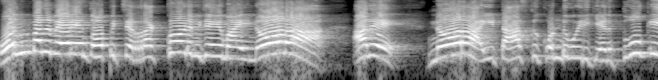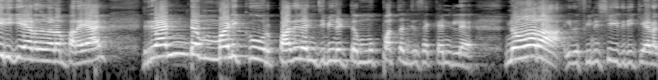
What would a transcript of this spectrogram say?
ഒൻപത് പേരെയും തോപ്പിച്ച് റെക്കോർഡ് വിജയമായി. നോറ. അതെ നോറ ഈ ടാസ്ക് കൊണ്ടുപോയിരിക്കുകയാണ് തൂക്കിയിരിക്കുകയാണെന്ന് വേണം പറയാൻ. രണ്ട് മണിക്കൂർ പതിനഞ്ച് മിനിറ്റ് മുപ്പത്തഞ്ച് സെക്കൻഡിൽ നോറ ഇത് ഫിനിഷ് ചെയ്തിരിക്കുകയാണ്.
